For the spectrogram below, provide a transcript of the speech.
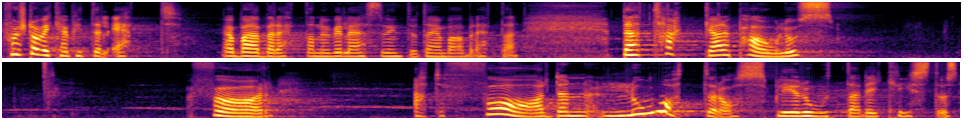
Först har vi kapitel 1. Jag bara berättar nu, vi läser inte utan jag bara berättar. Där tackar Paulus för att Fadern låter oss bli rotade i Kristus.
